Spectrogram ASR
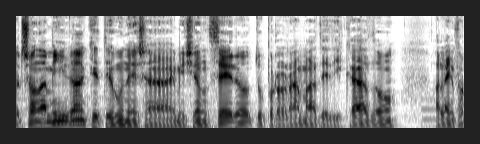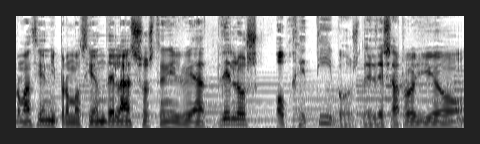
Persona amiga que te unes a Emisión Cero, tu programa dedicado a la información y promoción de la sostenibilidad de los objetivos de desarrollo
